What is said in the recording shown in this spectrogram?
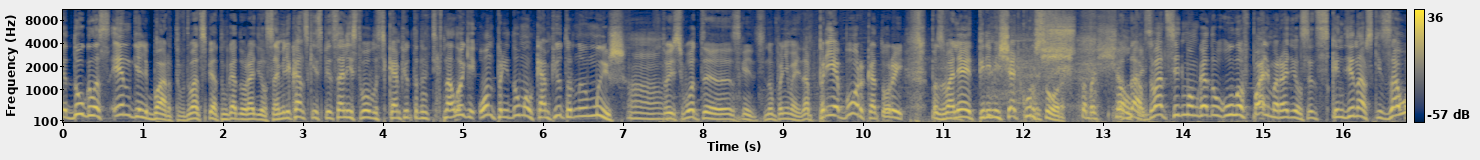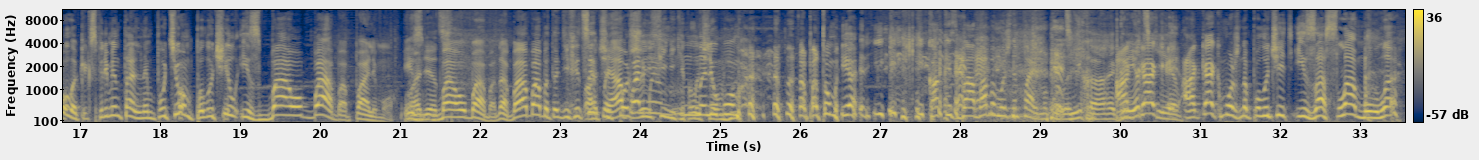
Дуглас Энгельбарт в 25 году родился, американский специалист в области компьютерных технологий, он придумал компьютерную мышь. То есть вот, сказать, ну, понимаете, да, прибор, который позволяет перемещать курсор. Чтобы Да, щелкать. в 27 году Улов Пальма родился. Это скандинавский зоолог экспериментальным путем получил из Баобаба пальму. Из Молодец. Баобаба. Да, Баобаба-то А чуть дефицитный, а, и пальмы финики на получил. любом... А потом и орехи. Как из Баобаба можно пальму получить? Тихо, А как, грецкие. а как можно получить из осла мула?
